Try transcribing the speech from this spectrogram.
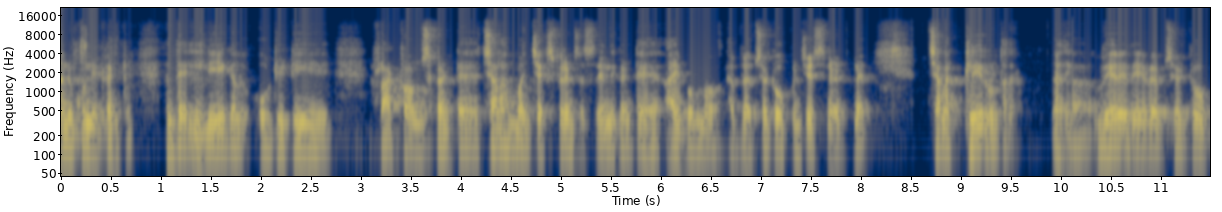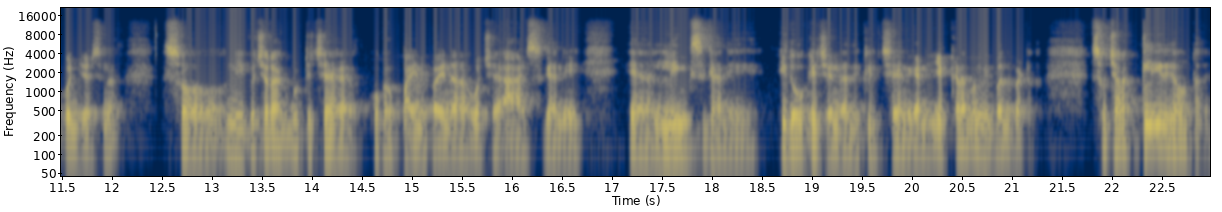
అనుకునే కంటే అంటే లీగల్ ఓటీటీ ప్లాట్ఫామ్స్ కంటే చాలా మంచి ఎక్స్పీరియన్స్ వస్తుంది ఎందుకంటే ఐబొమ్మ వెబ్సైట్ ఓపెన్ చేసిన వెంటనే చాలా క్లియర్ ఉంటుంది. అది వేరేది ఏ వెబ్సైట్ ఓపెన్ చేసినా సో నీకు చిరాకు పుట్టించే ఒక పైన పైన వచ్చే యాడ్స్ కానీ లింక్స్ కానీ ఇది ఓకే చేయండి అది క్లిక్ చేయండి కానీ ఎక్కడ మనం ఇబ్బంది పెట్టదు. సో చాలా క్లియర్గా ఉంటుంది.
